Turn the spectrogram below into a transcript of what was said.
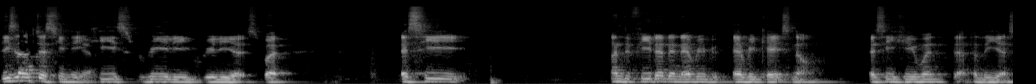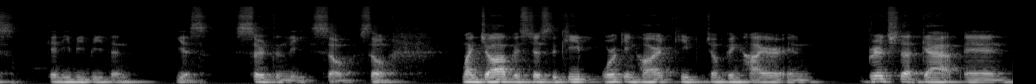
He's not just unique. Yeah. He's really, really is. But is he undefeated in every every case? No. Is he human? Definitely yes. Can he be beaten? Yes, certainly so. So my job is just to keep working hard, keep jumping higher and bridge that gap and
